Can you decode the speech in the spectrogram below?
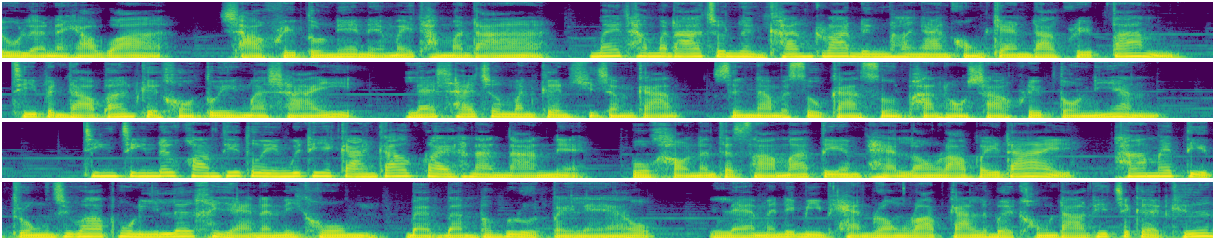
รู้แล้วนะครับว่า ชาวคริปโตเนียนเนี่ยไม่ธรรมดา ไม่ธรรมดาจนหนึ่งขั้นกล้าดึงพลังงานของแกนดาวคริปตันที่เป็นดาวบ้านเกิดของตัวเองมาใช้ และใช้จนมันเกินขีดจำกัด ซึ่งนำไปสู่การสูญพันธุ์ของชาวคริปโตเนียน จริง ๆ ด้วยความที่ตัวเองวิทยาการก้าวไกลขนาดนั้นเนี่ยพวกเขานั้นจะสามารถเตรียมแผนรองรับไว้ได้ ถ้าไม่ติดตรงที่ว่าพวกนี้เลิกขยายอาณานิคม แบบบรรพบุรุษไปแล้ว และไม่ได้มีแผนรองรับการระเบิดของดาวที่จะเกิดขึ้น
